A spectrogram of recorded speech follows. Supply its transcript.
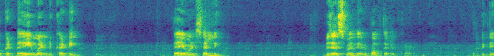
ఒక diamond cutting diamond selling business man దగ్గర పంపుతాడు కుర్రాడు పంపితే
